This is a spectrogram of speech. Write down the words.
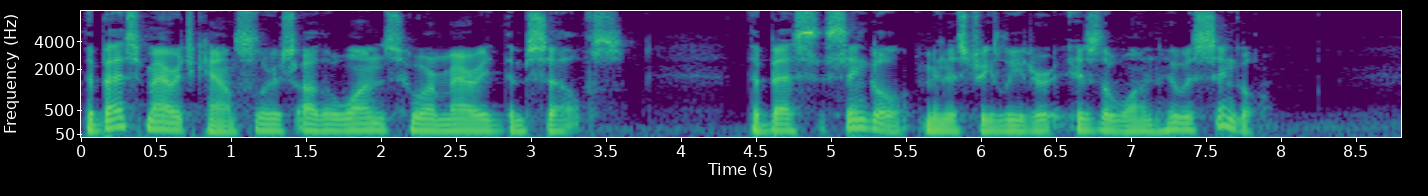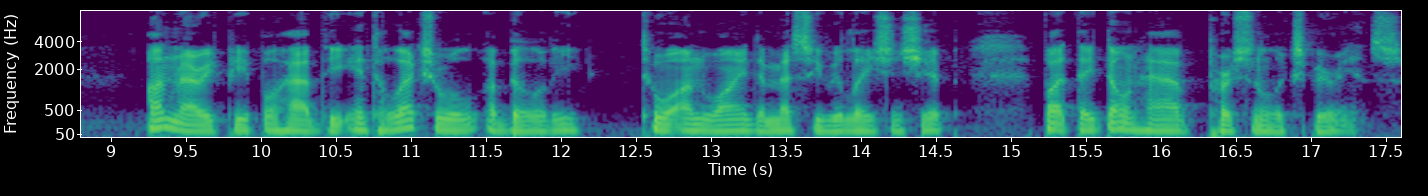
The best marriage counselors are the ones who are married themselves. The best single ministry leader is the one who is single. Unmarried people have the intellectual ability to unwind a messy relationship, but they don't have personal experience.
